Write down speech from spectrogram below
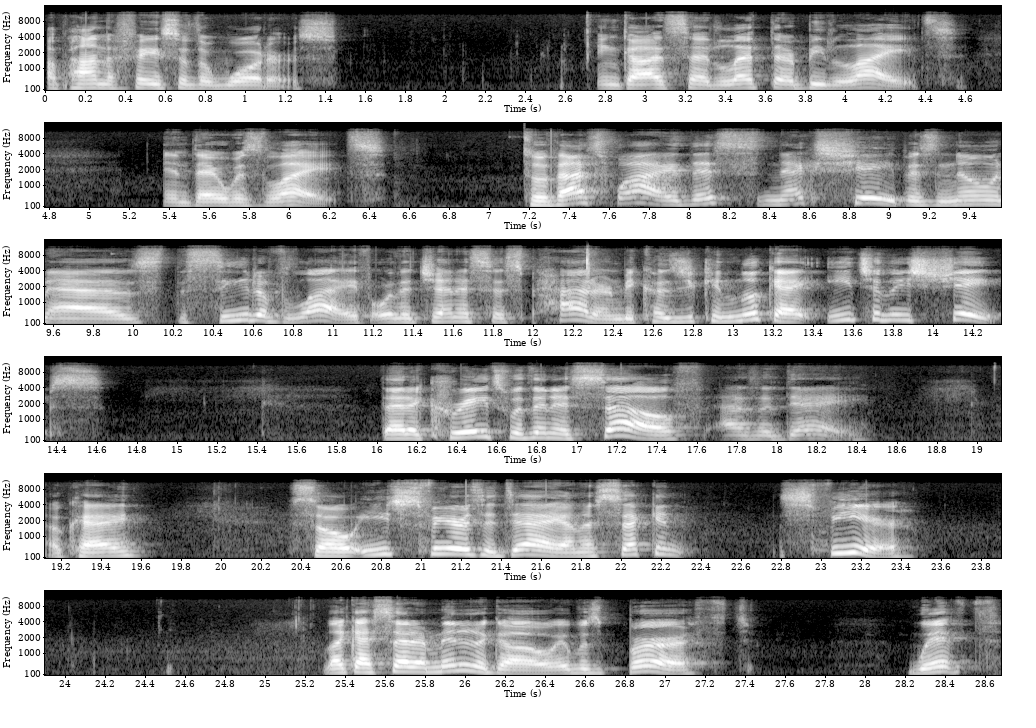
upon the face of the waters. And God said, Let there be light. And there was light. So that's why this next shape is known as the seed of life or the Genesis pattern because you can look at each of these shapes that it creates within itself as a day. Okay? So each sphere is a day. On the second sphere, like I said a minute ago, it was birthed width,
